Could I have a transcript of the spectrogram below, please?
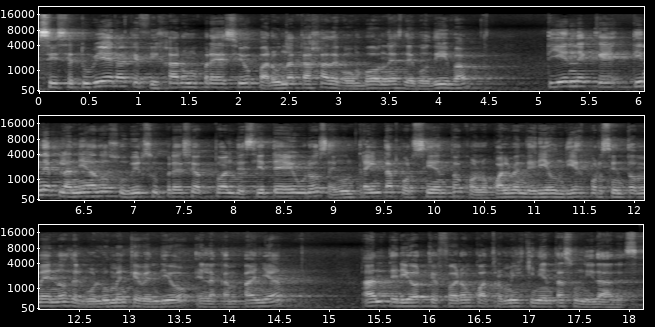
si se tuviera que fijar un precio para una caja de bombones de Godiva tiene, que, tiene planeado subir su precio actual de 7 euros en un 30% con lo cual vendería un 10% menos del volumen que vendió en la campaña anterior que fueron 4.500 unidades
